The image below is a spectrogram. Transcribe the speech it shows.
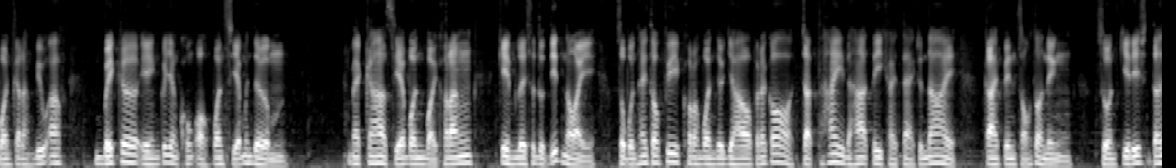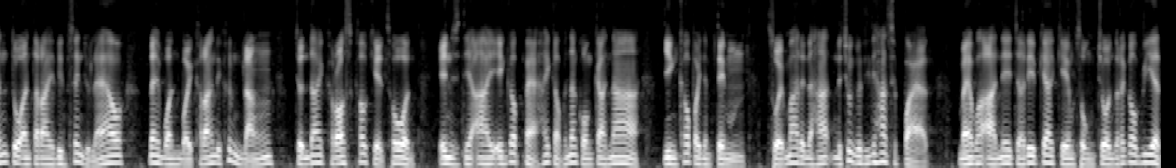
บอลกำลังบิวอัพ เบเกอร์เองก็ยังคงออกบอลเสียเหมือนเดิม แมกกาเสียบอลบ่อยครั้ง เกมเลยสะดุดนิดหน่อย ส่งผลให้ทอฟฟี่ครองบอลยาวๆ แล้วก็จัดให้นะฮะตีไข่แตกจนได้ กลายเป็น 2 ต่อ 1 ส่วนกีริชดันตัวอันตรายริมเส้นอยู่แล้ว ได้บอลบ่อยครั้งในครึ่งหลัง จนได้ครอสเข้าเขตโทษ NCTI เองก็แปะให้กับพนักของกาหน้า ยิงเข้าไปเต็มๆ สวยมากเลยนะฮะ ในช่วงนาทีที่ 58 แม้ว่าอาเน่จะรีบแก้เกมส่งโจนแล้วก็เวียด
